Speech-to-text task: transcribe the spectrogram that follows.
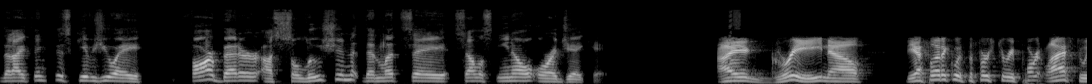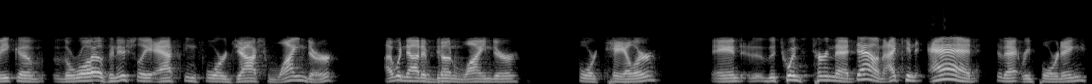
that I think this gives you a far better a solution than, let's say, Celestino or a JK. I agree. Now, the Athletic was the first to report last week of the Royals initially asking for Josh Winder. I would not have done Winder for Taylor, and the Twins turned that down. I can add to that reporting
